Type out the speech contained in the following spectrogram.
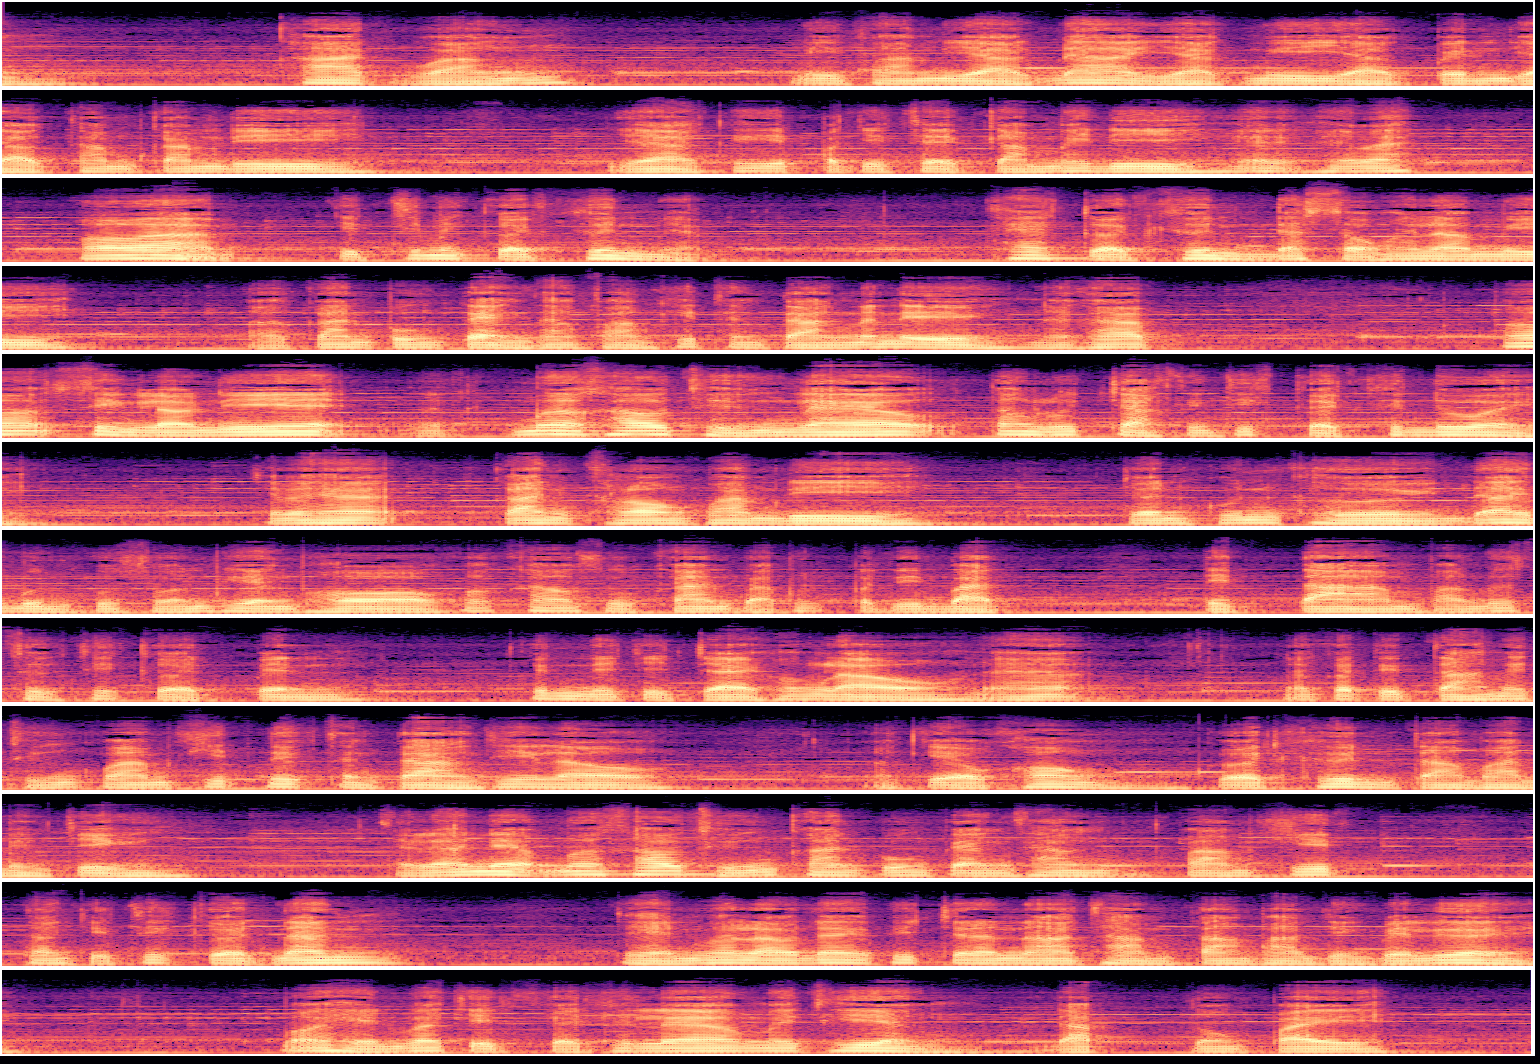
คาดหวัง มีความอยากได้ อยากมีอยากเป็นอยากทำกรรมดี อยากที่ปฏิเสธกรรมไม่ดีเห็นไหมเพราะว่าจิตที่มันเกิดขึ้นเนี่ยแค่เกิดขึ้นและส่งให้เรามี การปรุงแต่งทางความคิดต่างๆ นั่นเองนะครับ เพราะสิ่งเหล่านี้เมื่อเข้าถึงแล้วต้องรู้จักสิ่งที่เกิดขึ้นด้วยใช่ไหมฮะการคลองความดี จนคุ้นเคยได้บุญกุศลเพียงพอก็เข้าสู่การประพฤติปฏิบัติ ติดตามความรู้สึกที่เกิดเป็นขึ้นในจิตใจของเรานะฮะแล้วก็ติดตามให้ถึงความคิดนึกต่างๆที่เราเกี่ยวข้อง เกิดขึ้นตามความเป็นจริง เสร็จแล้วเนี่ยเมื่อเข้าถึงการปรุงแต่งทางความคิดทางจิตที่เกิดนั้น จะเห็นว่าเราได้พิจารณาธรรมตามความจริงไปเรื่อยว่าเห็นว่าจิตเกิดขึ้นแล้วไม่เที่ยง ดับลงไป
